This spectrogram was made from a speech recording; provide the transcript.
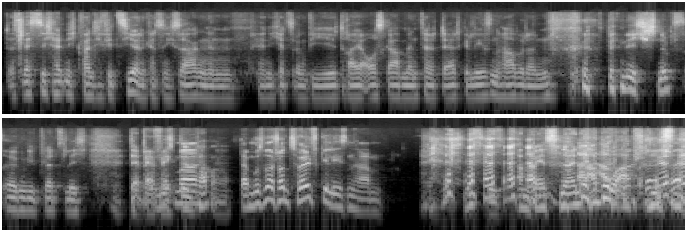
das lässt sich halt nicht quantifizieren. Du kannst nicht sagen, wenn ich jetzt irgendwie drei Ausgaben Mental Dad gelesen habe, dann bin ich schnips irgendwie plötzlich der perfekte man, Papa. Da muss man schon zwölf gelesen haben. Am besten ein Abo abschließen.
